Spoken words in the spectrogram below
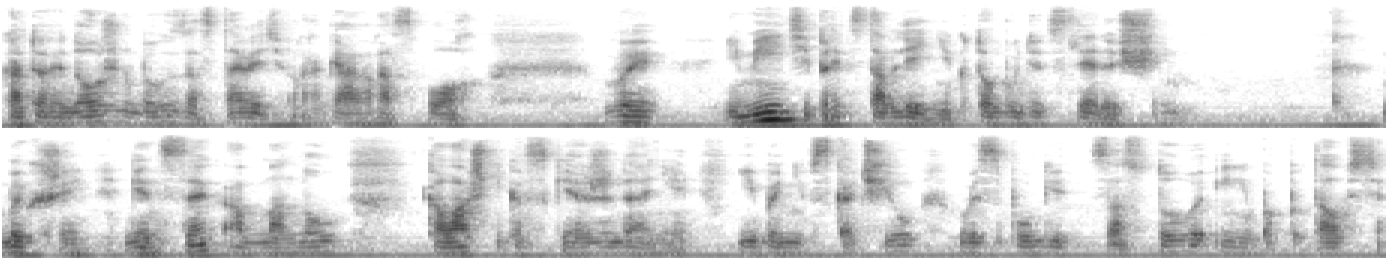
который должен был заставить врага врасплох. «Вы имеете представление, кто будет следующим?» Бывший генсек обманул калашниковские ожидания, ибо не вскочил в испуге со стула и не попытался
